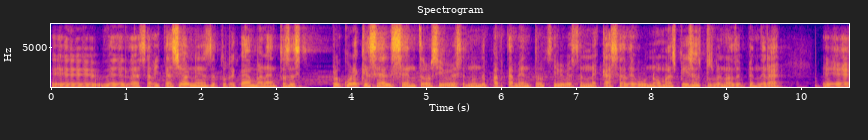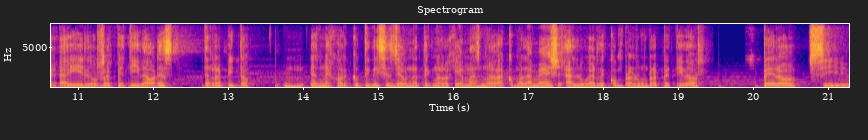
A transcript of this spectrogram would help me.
eh, de las habitaciones, de tu recámara. Entonces, procura que sea el centro si vives en un departamento, si vives en una casa de uno o más pisos, pues bueno, dependerá eh, ahí los repetidores. Te repito, es mejor que utilices ya una tecnología más nueva como la mesh al lugar de comprar un repetidor. Pero si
